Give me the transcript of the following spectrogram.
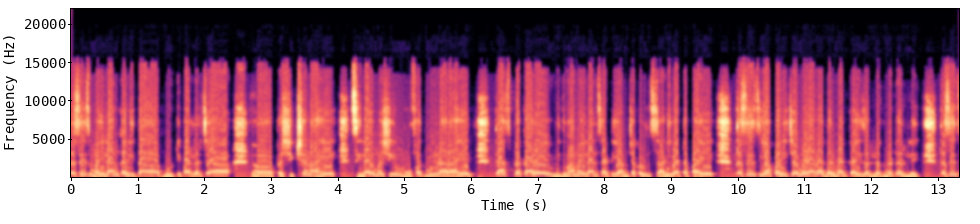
तसेच महिलांकरिता ब्युटी पार्लरच्या प्रशिक्षण आहे. सिलाई मशीन मोफत मिळणार आहेत. त्याच प्रकारे विधवा महिलांसाठी आमच्याकडून साडी वाटप आहे. तसेच या परिचय मेळाव्या दरम्यान काही जर लग्न ठरले तसेच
